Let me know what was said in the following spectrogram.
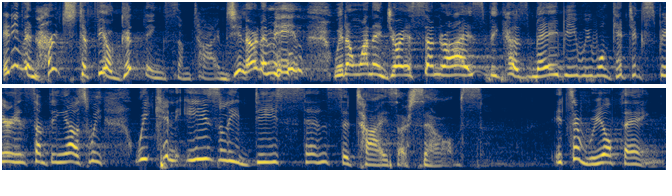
It even hurts to feel good things sometimes. You know what I mean? We don't want to enjoy a sunrise because maybe we won't get to experience something else. We, we can easily desensitize ourselves. It's a real thing.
